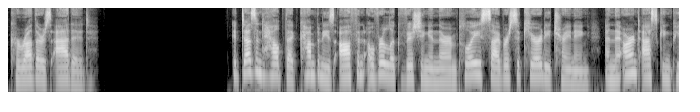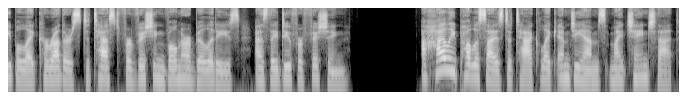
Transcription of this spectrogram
Carruthers added. It doesn't help that companies often overlook vishing in their employee cybersecurity training, and they aren't asking people like Carruthers to test for vishing vulnerabilities, as they do for phishing. A highly publicized attack like MGM's might change that.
